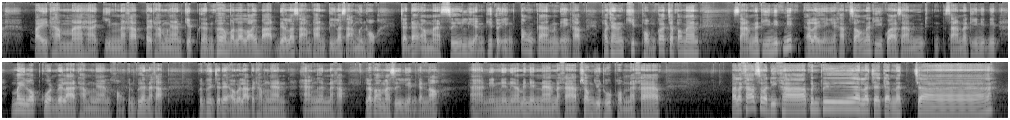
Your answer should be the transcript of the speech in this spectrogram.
ไปทำมาหากินนะครับ ไปทำงานเก็บเงินเพิ่มวันละร้อยบาท เดือนละ 3,000 ปีละ 36,000 จะได้เอามาซื้อเหรียญที่ตัวเองต้องการนั่นเองครับ เพราะฉะนั้นคลิปผมก็จะประมาณ 3 นาทีนิดๆอะไรอย่างเงี้ยครับ2นาทีกว่า 3 3 นาทีนิดๆไม่รบกวนเวลาทำงานของเพื่อนๆนะครับ เพื่อนๆจะได้เอาเวลาไปทำงานหาเงินนะครับ แล้วก็เอามาซื้อเหรียญกันเนาะอ่าเน้นเนื้อไม่เน้นน้ำนะครับ ช่อง YouTube ผมนะครับไปแล้วครับ สวัสดีครับเพื่อนๆ แล้วเจอกันนะจ๊ะ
